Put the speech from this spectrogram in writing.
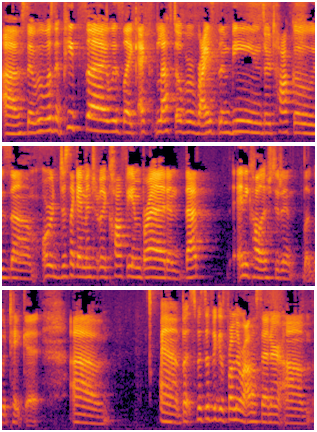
Um, so it wasn't pizza; it was like leftover rice and beans or tacos, um, or just like I mentioned, like coffee and bread, and that any college student like, would take it. Um, and, but specifically from the Raza Center, um,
